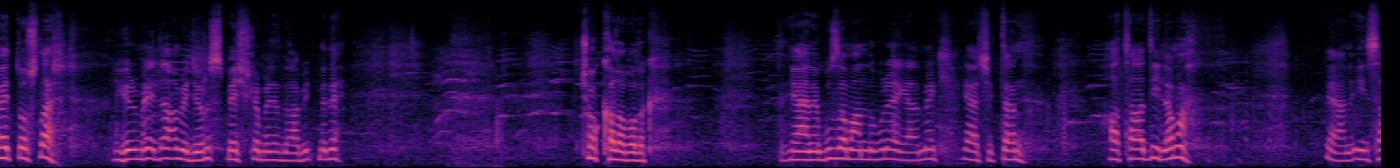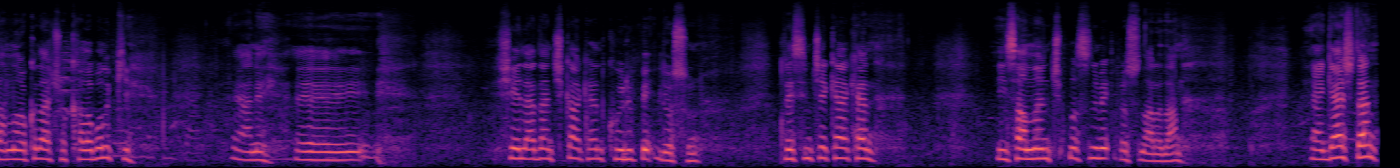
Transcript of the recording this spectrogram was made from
Evet dostlar, yürümeye devam ediyoruz. 5 kilometre daha bitmedi. Çok kalabalık. Yani bu zamanda buraya gelmek gerçekten hata değil ama yani insanlar o kadar çok kalabalık ki yani eee, şeylerden çıkarken kuyruk bekliyorsun. Resim çekerken insanların çıkmasını bekliyorsun aradan. Yani gerçekten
